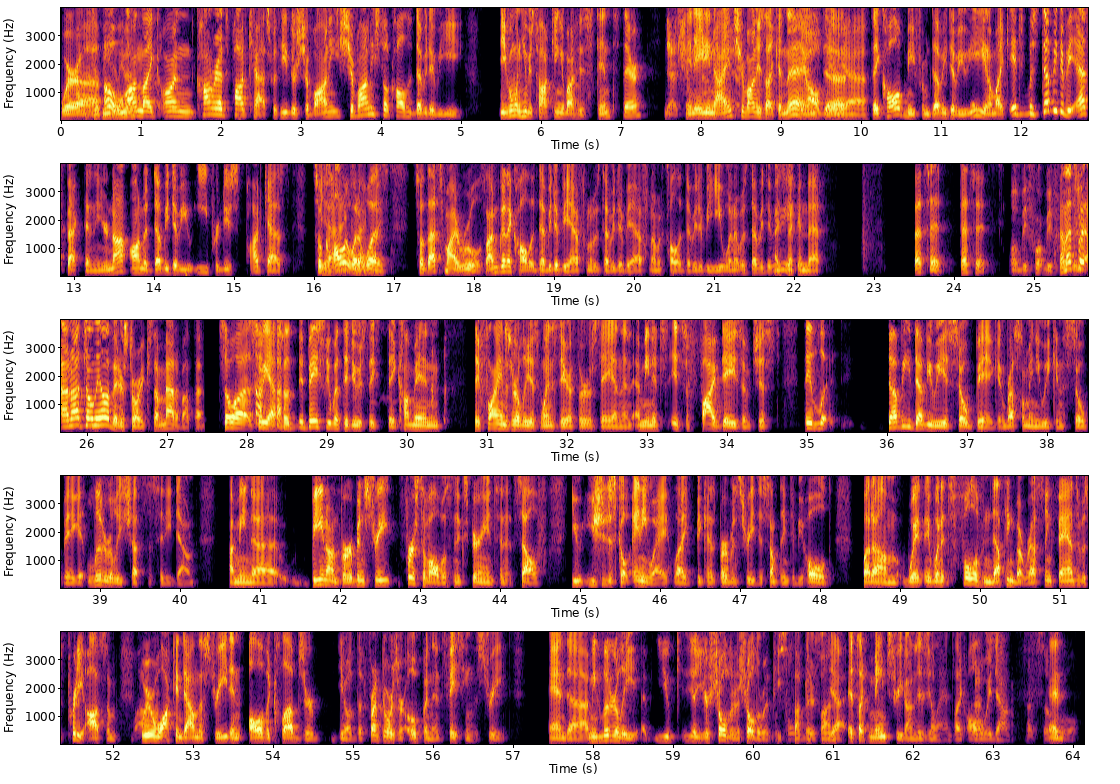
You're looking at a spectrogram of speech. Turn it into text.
Where uh, oh on like on Conrad's podcast with either Schiavone, Schiavone still calls it WWE, even when he was talking about his stint there Yeah, in '89. Schiavone's like, and then They all do, uh, yeah. they called me from WWE, and I'm like, it was WWF back then, and you're not on a WWE produced podcast, so Yeah, call it what it was. So that's my rules. I'm going to call it WWF when it was WWF, and I'm going to call it WWE when it was WWE. I second that. That's it. That's it. Well, before before And that's we- why I'm not telling the elevator story because I'm mad about that. So, uh, so yeah, so basically what they do is they they come in, they fly in as early as Wednesday or Thursday, and then I mean it's it's five days of just they. Li- WWE is so big and WrestleMania weekend is so big, it literally shuts the city down. I mean, uh, being on Bourbon Street, first of all, was an experience in itself. You you should just go anyway, like because Bourbon Street is something to behold. But um, when when it's full of nothing but wrestling fans, it was pretty awesome. We were walking down the street, and all the clubs are, you know, the front doors are open, and it's facing the street. And uh, I mean, literally, you you're shoulder to shoulder with people. Yeah, it's like Main Street on Disneyland, like all the way down. That's so And- cool.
